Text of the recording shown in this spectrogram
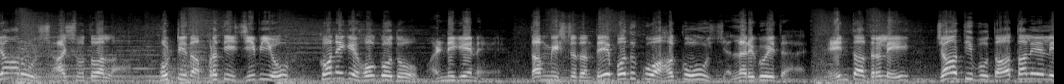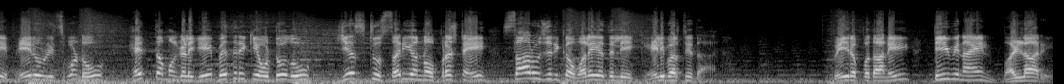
ಯಾರು ಶಾಶ್ವತವಲ್ಲ ಹುಟ್ಟಿದ ಪ್ರತಿ ಜೀವಿಯು ಕೊನೆಗೆ ಹೋಗೋದು ಮಣ್ಣಿಗೇನೆ. ತಮ್ಮಿಷ್ಟದಂತೆ ಬದುಕುವ ಹಕ್ಕು ಎಲ್ಲರಿಗೂ ಇದೆ. ಇಂಥದ್ರಲ್ಲಿ ಜಾತಿಭೂತ ತಲೆಯಲ್ಲಿ ಬೇರೂರಿಸಿಕೊಂಡು ಹೆತ್ತ ಮಗಳಿಗೆ ಬೆದರಿಕೆ ಒಡ್ಡೋದು ಎಷ್ಟು ಸರಿ ಅನ್ನೋ ಪ್ರಶ್ನೆ ಸಾರ್ವಜನಿಕ ವಲಯದಲ್ಲಿ ಕೇಳಿ ಬರ್ತಿದೆ. ವೀರಪ್ಪದಾನಿ ಟಿವಿ ನೈನ್ ಬಳ್ಳಾರಿ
